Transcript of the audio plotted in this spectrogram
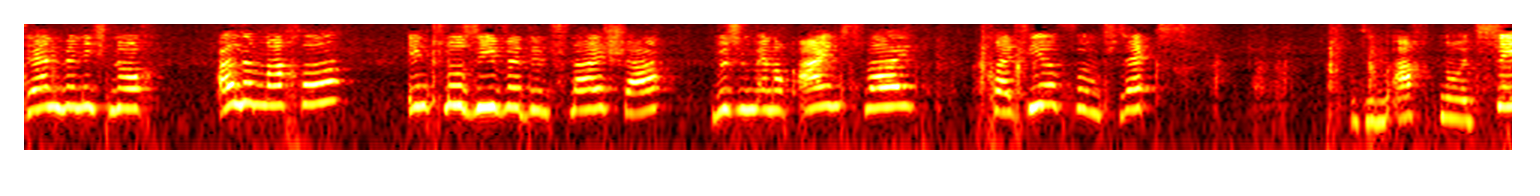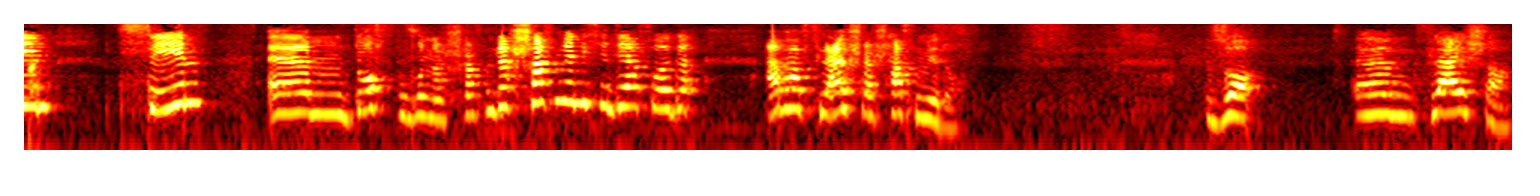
denn wenn ich noch alle mache, inklusive den Fleischer, müssen wir noch 1, 2, 3, 4, 5, 6, 7, 8, 9, 10, 10 ähm, Dorfbewohner schaffen. Das schaffen wir nicht in der Folge, aber Fleischer schaffen wir doch. So, ähm, Fleischer.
